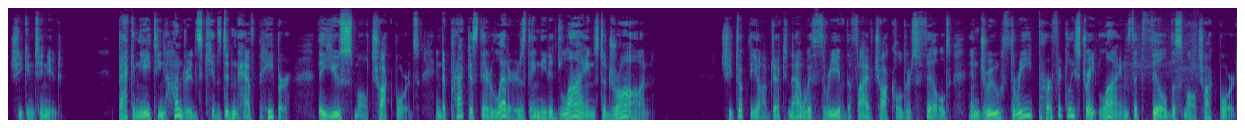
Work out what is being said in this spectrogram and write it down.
She continued. Back in the 1800s, kids didn't have paper. They used small chalkboards, and to practice their letters, they needed lines to draw on. She took the object, now with three of the five chalk holders filled, and drew three perfectly straight lines that filled the small chalkboard.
